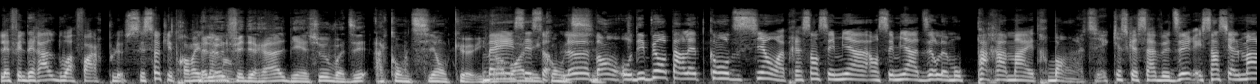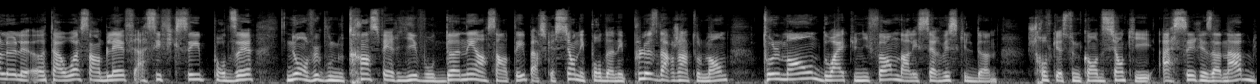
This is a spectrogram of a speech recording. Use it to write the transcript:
Le fédéral doit faire plus. C'est ça que les provinces Mais là, le fédéral, bien sûr, va dire à condition que. Il va Ben avoir c'est des ça. conditions. Là, bon, au début on parlait de conditions. Après ça, on s'est mis à, on s'est mis à dire le mot paramètre. Bon, qu'est-ce que ça veut dire? Essentiellement, là, le Ottawa semblait assez fixé pour dire, nous, on veut que vous nous transfériez vos données en santé parce que si on est pour donner plus d'argent à tout le monde, tout le monde doit être uniforme dans les services qu'il donne. Je trouve que c'est une condition qui est assez raisonnable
